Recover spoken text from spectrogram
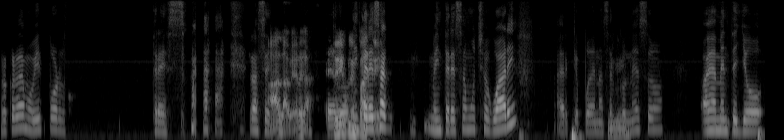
creo que voy a mover por tres. no sé. Ah, la verga. Triple me empate. interesa, me interesa mucho What If, a ver qué pueden hacer Ujú. con eso. Obviamente yo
